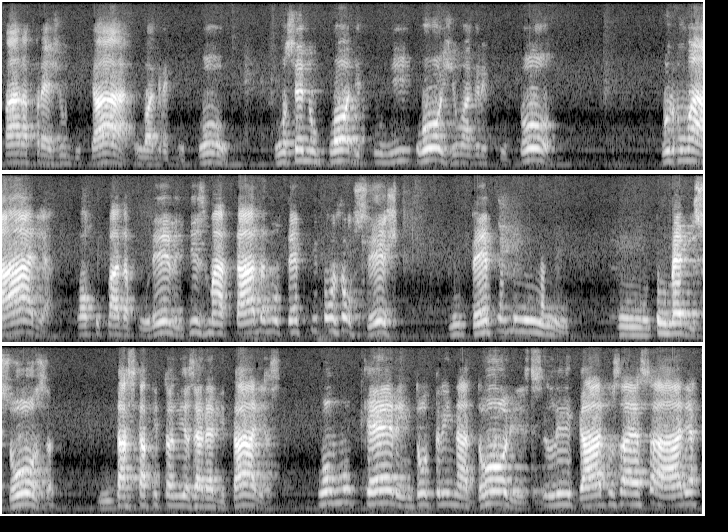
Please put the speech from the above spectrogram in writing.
para prejudicar o agricultor, você não pode punir hoje um agricultor por uma área ocupada por ele, desmatada no tempo de Dom João VI, no tempo do, do Tomé de Souza, das capitanias hereditárias, como querem doutrinadores ligados a essa área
